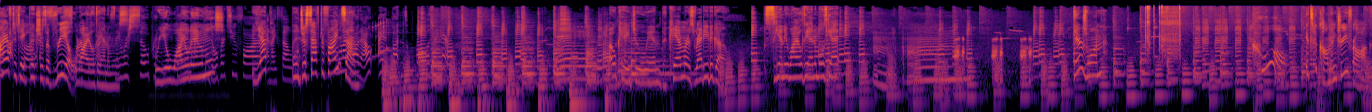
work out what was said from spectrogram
we I have to take pictures of real wild animals. So. Real wild Then I leaned animals? over too far, Yep. and I fell We'll just have to find some. out, I had buttons all in my hair. Okay, Julian, the camera's ready to go. See any wild animals yet? Hmm, There's one. Cool. It's a common tree frog.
